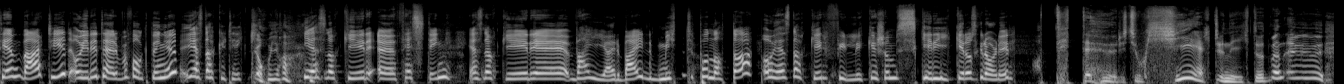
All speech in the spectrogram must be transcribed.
til enhver tid og irriterer befolkningen. Jeg snakker trikk. Jeg snakker uh, festing. Jeg snakker uh, veiarbeid midt på natta. Og jeg snakker fylliker som skriker og skråler. Dette høres jo helt unikt ut, men uh,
